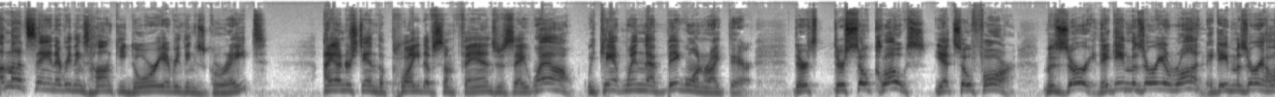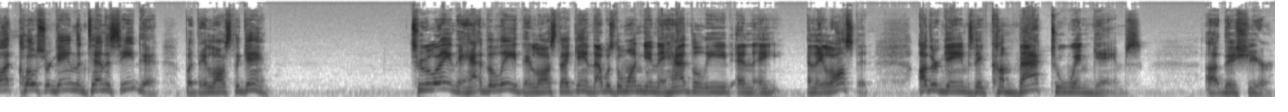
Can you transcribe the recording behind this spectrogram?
I'm not saying everything's honky dory, everything's great. I understand the plight of some fans who say, "Wow, we can't win that big one right there." They're they're so close yet so far. Missouri, they gave Missouri a run. They gave Missouri a lot closer game than Tennessee did, but they lost the game. Tulane, they had the lead. They lost that game. That was the one game they had the lead and they and they lost it. Other games they've come back to win games uh, this year.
